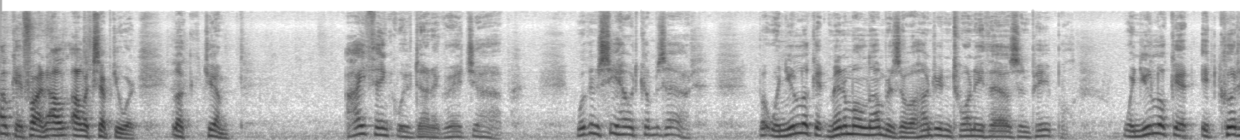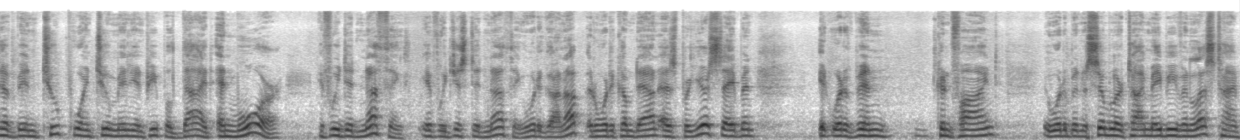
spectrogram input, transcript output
Okay, fine. I'll I'll accept your word. Look, Jim, I think we've done a great job. We're going to see how it comes out. But when you look at minimal numbers of 120,000 people, when you look at it could have been 2.2 million people died and more if we did nothing, if we just did nothing. It would have gone up, it would have come down. As per your statement, it would have been confined. It would have been a similar time, maybe even less time.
